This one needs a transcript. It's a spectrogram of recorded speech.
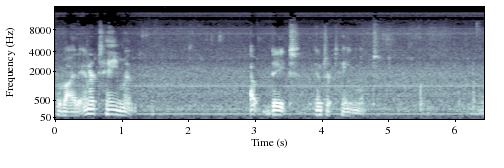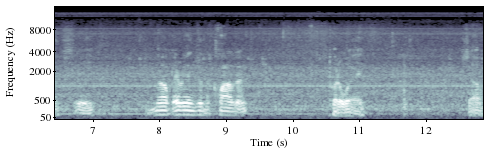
provide entertainment. Update entertainment let's see nope everything's in the closet put away. So,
